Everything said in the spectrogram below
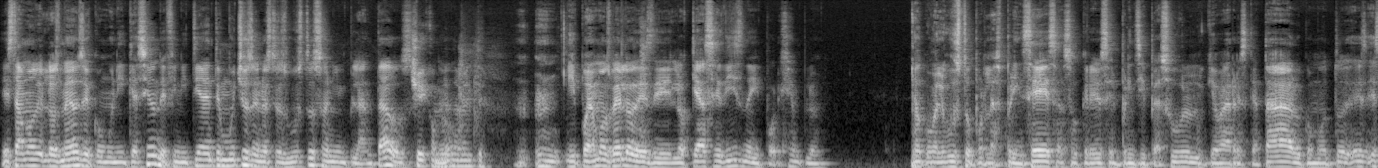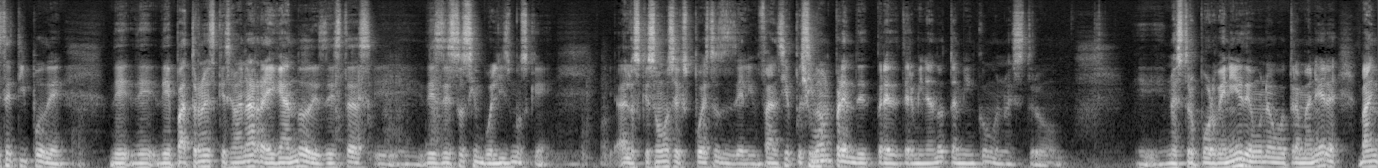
Estamos, los medios de comunicación, definitivamente muchos de nuestros gustos son implantados. Sí, completamente. Y podemos verlo desde lo que hace Disney, por ejemplo. ¿No? Como el gusto por las princesas, o creerse el príncipe azul que va a rescatar, o como todo este tipo de, patrones que se van arraigando desde, estas, eh, desde estos simbolismos que, a los que somos expuestos desde la infancia, pues se van predeterminando también como nuestro, eh, nuestro porvenir de una u otra manera, van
